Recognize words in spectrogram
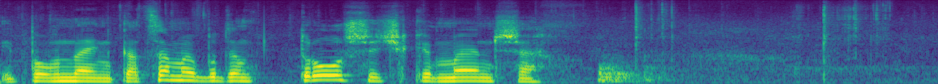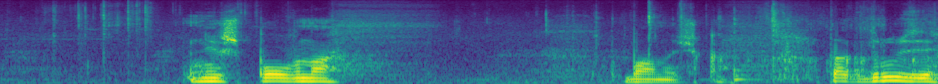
і повненька. Це ми будемо трошечки менше, ніж повна баночка. Так, друзі,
